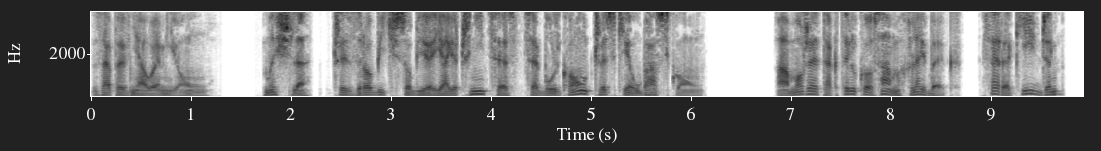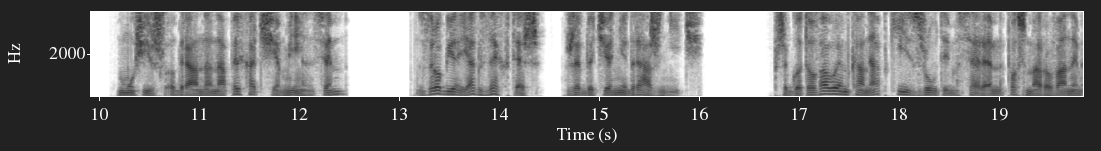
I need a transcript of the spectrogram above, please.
zapewniałem ją. Myślę, czy zrobić sobie jajecznicę z cebulką czy z kiełbaską. A może tak tylko sam chlebek, serek i dżem? Musisz od rana napychać się mięsem? Zrobię jak zechcesz, żeby cię nie drażnić. Przygotowałem kanapki z żółtym serem posmarowanym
